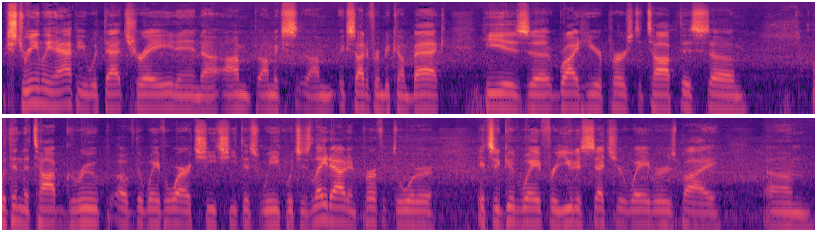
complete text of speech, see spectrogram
extremely happy with that trade. And uh, I'm I'm ex- I'm excited for him to come back. He is uh, right here perched atop this. Um, within the top group of the waiver wire cheat sheet this week, which is laid out in perfect order. It's a good way for you to set your waivers by um,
